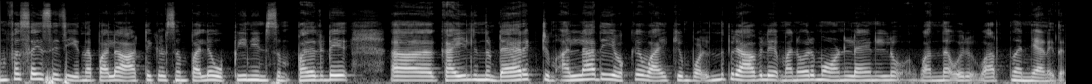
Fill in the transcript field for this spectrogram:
എംഫസൈസ് ചെയ്യുന്ന പല ആർട്ടിക്കിൾസും പല ഒപ്പീനിയൻസും പലരുടെ കയ്യിൽ നിന്നും ഡയറക്റ്റും അല്ലാതെയും ഒക്കെ വായിക്കുമ്പോൾ ഇന്നിപ്പോൾ രാവിലെ മനോരമ ഓൺലൈനിൽ വന്ന ഒരു വാർത്ത തന്നെയാണിത്.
